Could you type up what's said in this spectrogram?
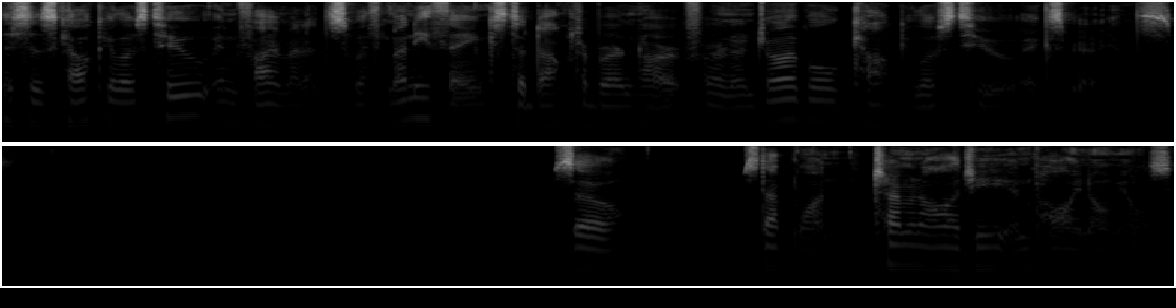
This is Calculus 2 in 5 minutes, with many thanks to Dr. Bernhardt for an enjoyable Calculus 2 experience. So, step 1, terminology and polynomials.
